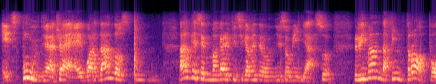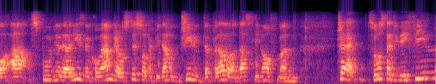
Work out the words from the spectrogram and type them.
è spugna cioè guardando anche se magari fisicamente non gli somiglia, so, rimanda fin troppo a Spugna della Disney, come anche lo stesso Capitano Uncino interpretato da Dustin Hoffman. Cioè, sono stati dei film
